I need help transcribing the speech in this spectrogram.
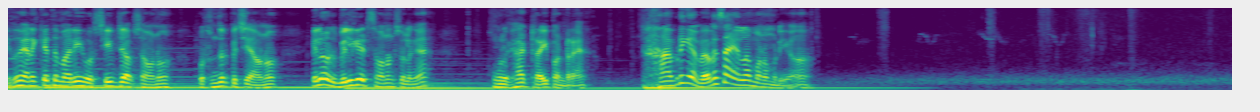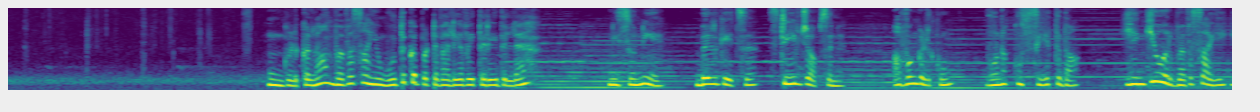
ஏதோ எனக்கு ஏத்த மாதிரி ஒரு சீஃப் ஜாப்ஸ் ஆகணும் ஒரு சுந்தர் பிச்சை ஆகணும் இல்லை ஒரு பில்கேட்ஸ் ஆகணும்னு சொல்லுங்க. உங்களுக்காக ட்ரை பண்றேன். நான் எப்படிங்க விவசாயம் எல்லாம் பண்ண முடியும்? உங்களுக்கெல்லாம் விவசாயம் ஒதுக்கப்பட்ட வேலையாவே தெரியுதுல்ல? நீ சொன்னியே பில்கேட்ஸ் ஸ்டீவ் ஜாப்ஸ்னு அவங்களுக்கும் உனக்கும் சேர்த்துதான். எங்கேயோ ஒரு விவசாயி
